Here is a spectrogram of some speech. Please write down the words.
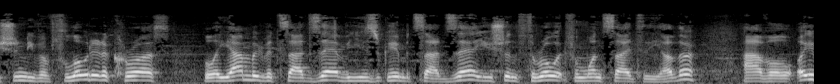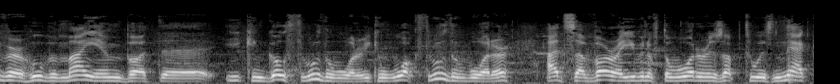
shouldn't even float it across. You shouldn't throw it from one side to the other. But uh, he can go through the water. He can walk through the water. Savara, even if the water is up to his neck,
